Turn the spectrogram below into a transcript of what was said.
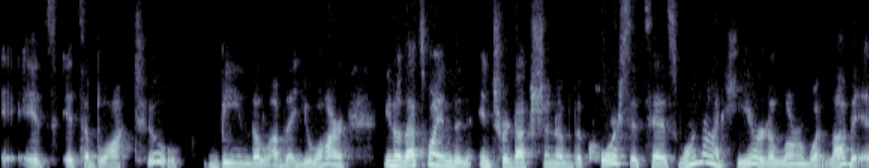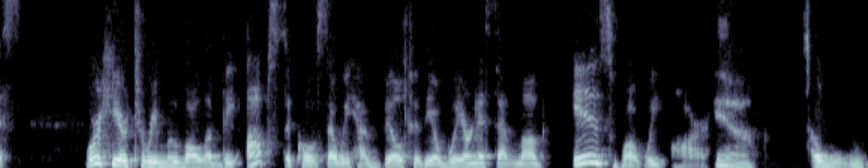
it's it's a block too being the love that you are. You know, that's why in the introduction of the course it says, we're not here to learn what love is. We're here to remove all of the obstacles that we have built to the awareness that love is what we are. Yeah. So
